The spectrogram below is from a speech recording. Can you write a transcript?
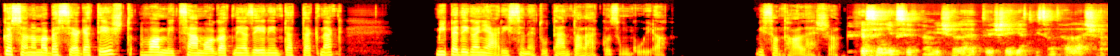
Köszönöm a beszélgetést, van mit számolgatni az érintetteknek, mi pedig a nyári szünet után találkozunk újra. Viszont hallásra. Köszönjük szépen mi is a lehetőséget, viszont hallásra.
